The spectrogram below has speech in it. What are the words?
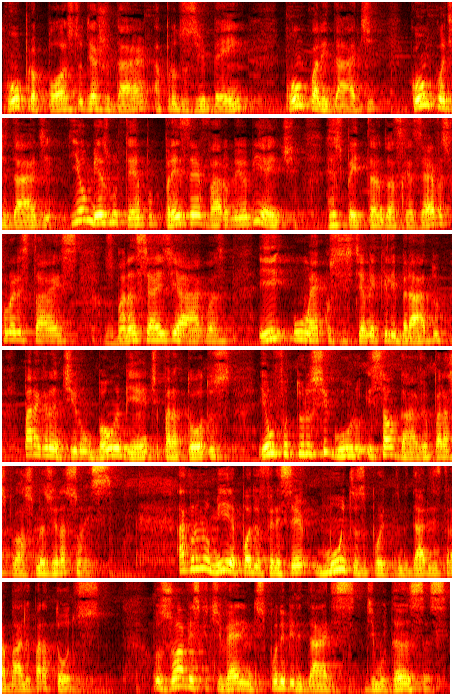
com o propósito de ajudar a produzir bem, com qualidade, com quantidade e ao mesmo tempo preservar o meio ambiente, respeitando as reservas florestais, os mananciais de água e um ecossistema equilibrado para garantir um bom ambiente para todos e um futuro seguro e saudável para as próximas gerações. A agronomia pode oferecer muitas oportunidades de trabalho para todos. Os jovens que tiverem disponibilidades de mudanças,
